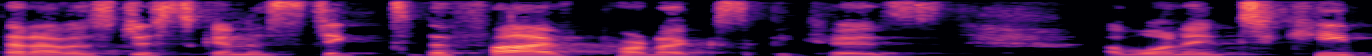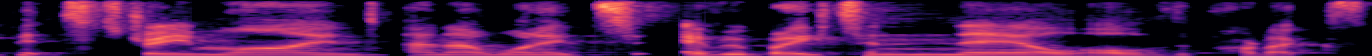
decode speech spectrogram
that I was just going to stick to the five products because I wanted to keep it streamlined, and I wanted to, everybody to nail all of the products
